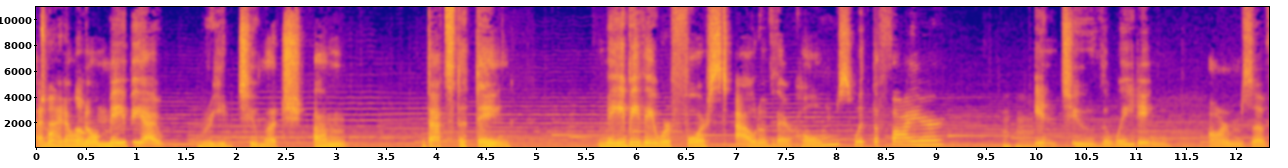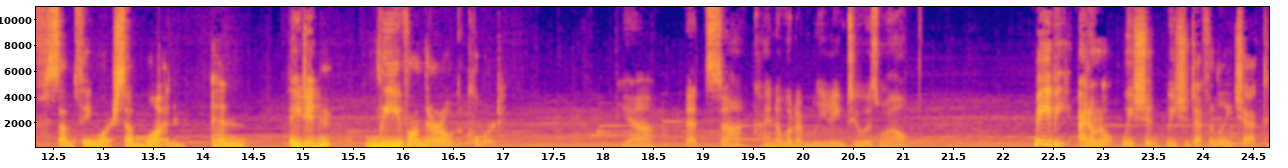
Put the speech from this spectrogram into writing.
and I don't them? know, maybe I read too much. Um that's the thing. Maybe they were forced out of their homes with the fire Mhm. into the waiting arms of something or someone and they didn't leave on their own accord. Yeah, that's uh, kind of what I'm leaning to as well. Maybe. I don't know. We should we should definitely check.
